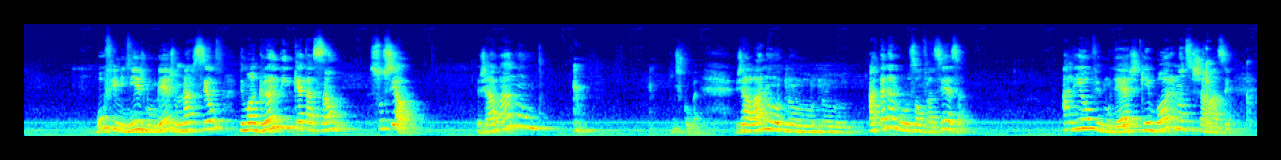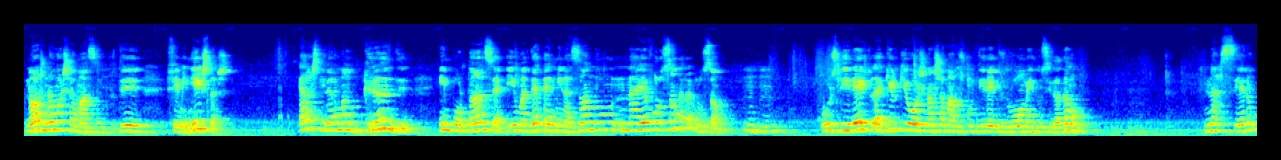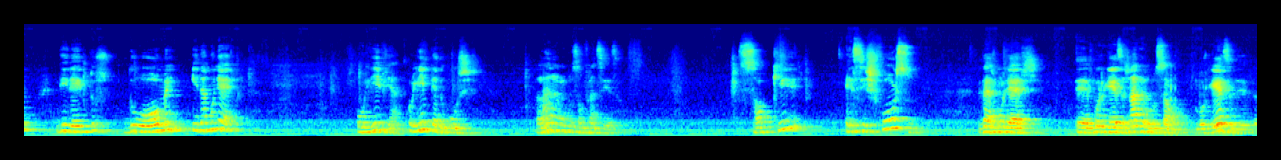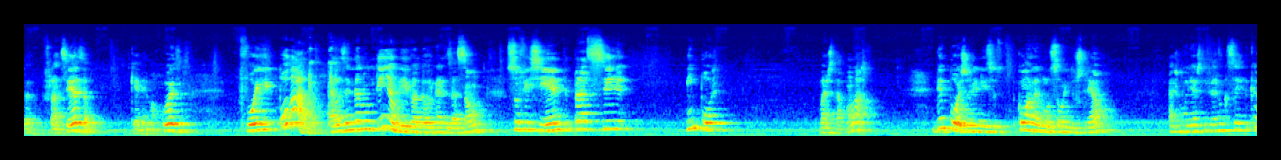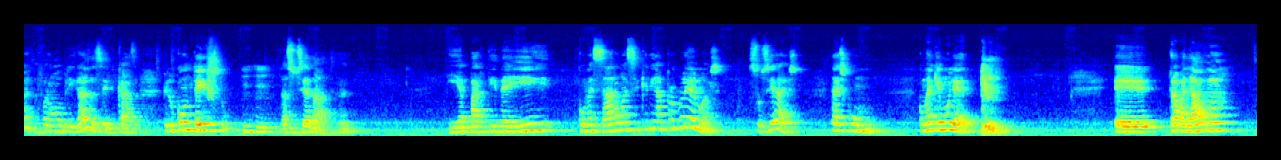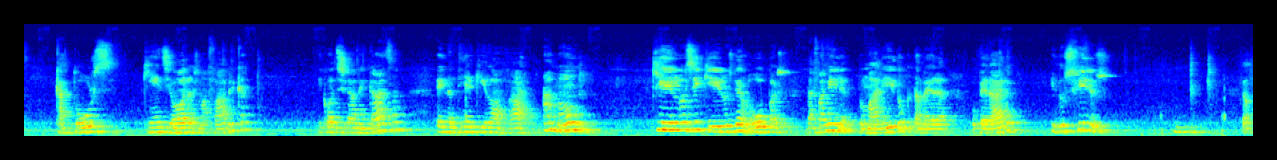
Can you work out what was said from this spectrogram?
O feminismo mesmo nasceu de uma grande inquietação social. Já lá no. Desculpa. Já lá no. no- no- até na Revolução Francesa, ali houve mulheres que, embora não se chamassem, nós não as chamássemos de feministas, elas tiveram uma grande importância e uma determinação no- na evolução da revolução. Uhum. Os direitos, aquilo que hoje nós chamamos como direitos do homem e do cidadão, nasceram direitos do homem e da mulher. Olívia, Olímpia do Bourges, lá na Revolução Francesa. Só que esse esforço das mulheres eh, burguesas na Revolução Burguesa, de- eh, francesa, que é a mesma coisa, foi podado. Elas ainda não tinham nível de organização suficiente para se impor. Mas estavam lá. Depois, no início, com a Revolução Industrial, as mulheres tiveram que sair de casa, foram obrigadas a sair de casa, pelo contexto Uhum. da sociedade. Né? E a partir daí começaram a se criar problemas sociais, tais como como é que a mulher eh, trabalhava 14, 15 horas na fábrica e quando chegava em casa ainda tinha que lavar à mão quilos e quilos de roupas da família, do marido, que também era operário, e dos filhos. Então,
